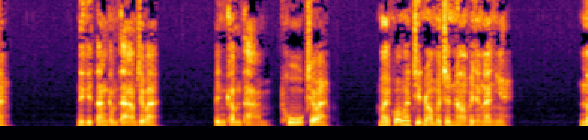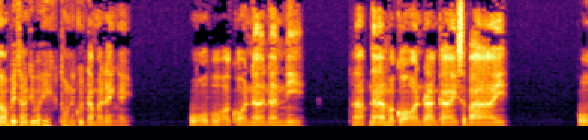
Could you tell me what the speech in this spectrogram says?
นะนี่คือตั้งคำถามใช่ป่ะเป็นคำถามถูกใช่ป่ะหมายความว่าจิตเรามันจะน้อมไปทางนั้นไงน้อมไปทางที่ว่าเอ๊ะตรงนี้นคุณทำมาได้ไง โอ้เพราะว่าก่อนหน้านั้นนี่อาบน้ำมาก่อนร่างกายสบาย โอ้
